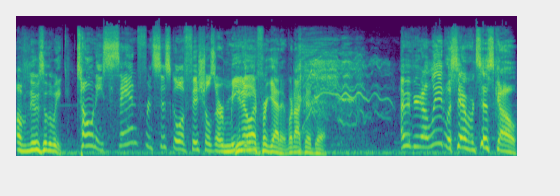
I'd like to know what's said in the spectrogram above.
of news of the week. Tony, San Francisco officials are meeting. You know what? Forget it. We're not going to do it. I mean, if you're going to lead with San Francisco,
